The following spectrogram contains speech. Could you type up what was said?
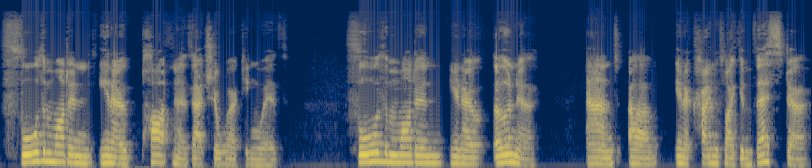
for the modern, you know, partner that you're working with, for the modern, you know, owner and, um, you know, kind of like investor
